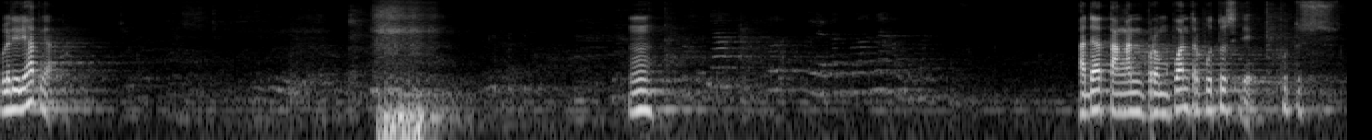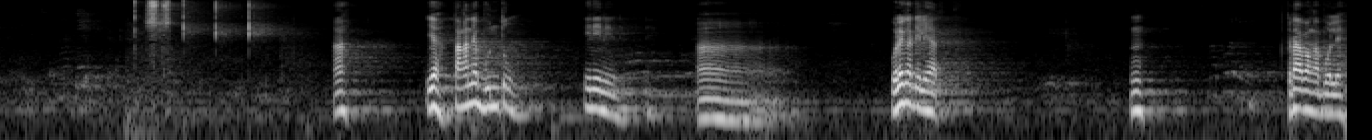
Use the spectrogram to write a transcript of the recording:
Boleh dilihat nggak? Hmm. Ada tangan perempuan terputus deh, putus. Ah, ya tangannya buntung. Ini ini. ini. Ah. Boleh nggak dilihat? Hmm. Kenapa nggak boleh?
